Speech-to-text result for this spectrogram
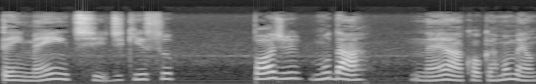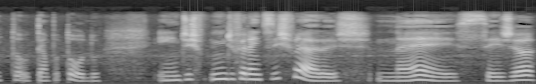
ter em mente de que isso pode mudar, né, a qualquer momento, o tempo todo, em, em diferentes esferas, né, seja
